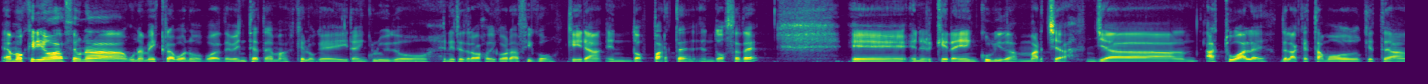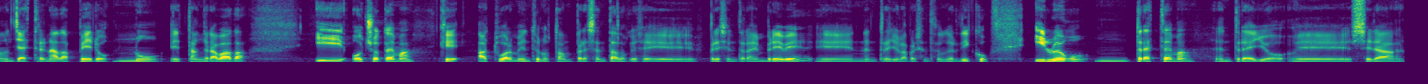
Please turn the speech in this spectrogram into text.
Hemos querido hacer una, una, mezcla, bueno, pues de 20 temas, que es lo que irá incluido en este trabajo discográfico, que irá en dos partes, en dos CDs, eh, en el que irá incluidas marchas ya actuales, de las que estamos, que están ya estrenadas, pero no están grabadas y ocho temas que actualmente no están presentados, que se presentará en breve, entre ellos la presentación del disco, y luego mm, tres temas, entre ellos eh, será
